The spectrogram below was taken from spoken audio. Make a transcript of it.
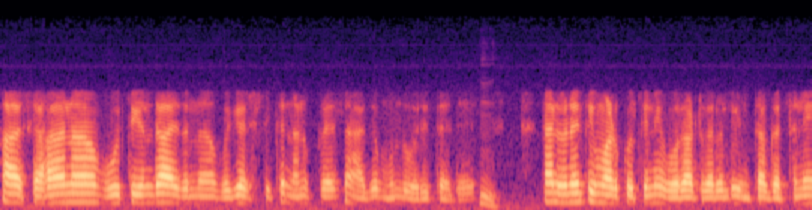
ಆ ಸಹಾನುಭೂತಿಯಿಂದ ಇದನ್ನ ಬಗೆಹರಿಸಲಿಕ್ಕೆ ನನ್ನ ಪ್ರಯತ್ನ ಹಾಗೆ ಮುಂದುವರಿತಾ ಇದೆ. ನಾನು ವಿನಂತಿ ಮಾಡ್ಕೋತೀನಿ ಹೋರಾಟಗಾರರಲ್ಲಿ ಇಂಥ ಘಟನೆ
